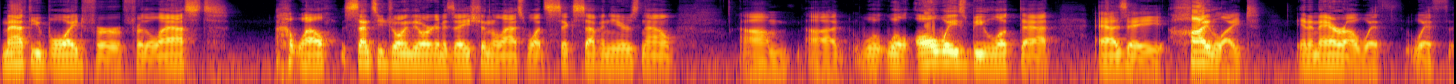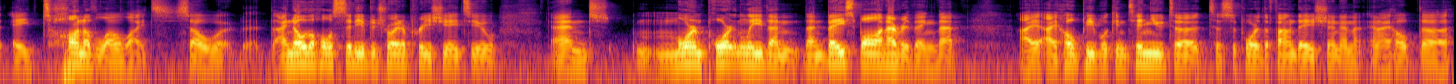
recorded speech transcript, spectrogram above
Matthew Boyd, for for the last well, since you joined the organization, the last what six, seven years now, um, uh, will, will always be looked at as a highlight in an era with with a ton of lowlights. So uh, I know the whole city of Detroit appreciates you, and more importantly than than baseball and everything, that I, I hope people continue to to support the foundation, and and I hope the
